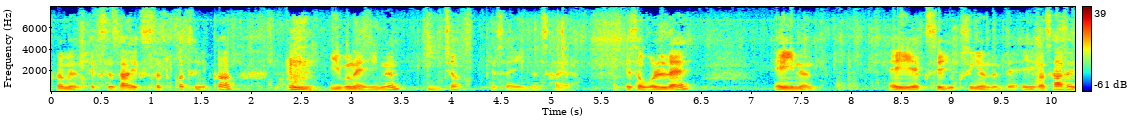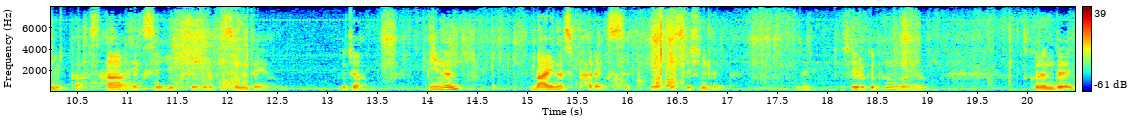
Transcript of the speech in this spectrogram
그러면 x4, x4 똑같으니까 2분의 a는 2죠. 그래서 a는 4야. 그래서 원래 a는 ax의 6승이었는데 a가 4래니까 4x의 6승 이렇게 쓰면 돼요. 그죠? b는 마이너스 8x 이렇게 쓰시면 된다. 네, 그래서 이렇게 푸는 거예요. 그런데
